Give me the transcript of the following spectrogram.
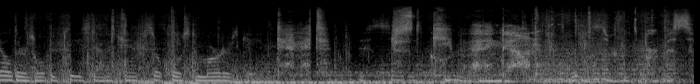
The elders will be pleased to have a camp so close to Martyr's Gate. Damn it. This Just keep heading down. It will serve its purpose.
